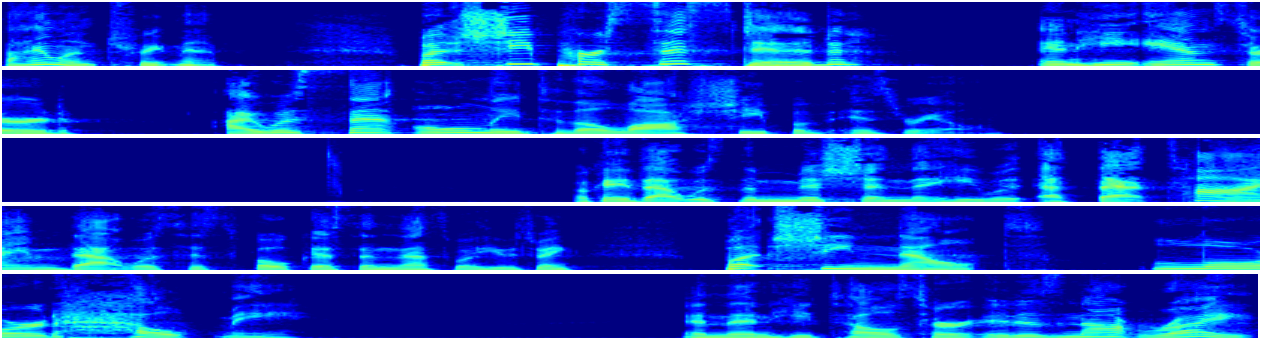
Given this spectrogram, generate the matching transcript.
Silent treatment. But she persisted and he answered, I was sent only to the lost sheep of Israel. Okay, that was the mission that he was, at that time, that was his focus and that's what he was doing. But she knelt, Lord, help me. And then he tells her, It is not right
